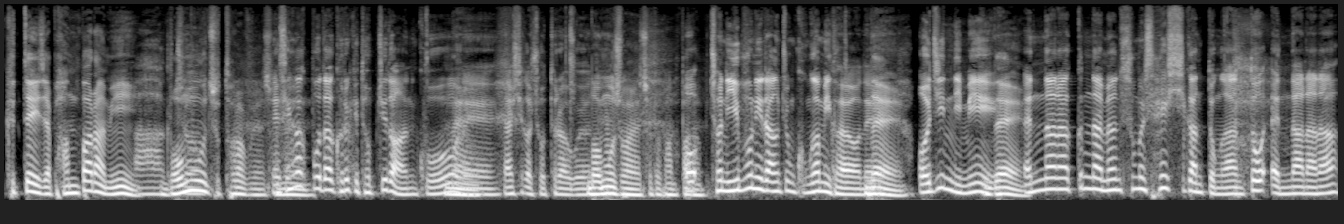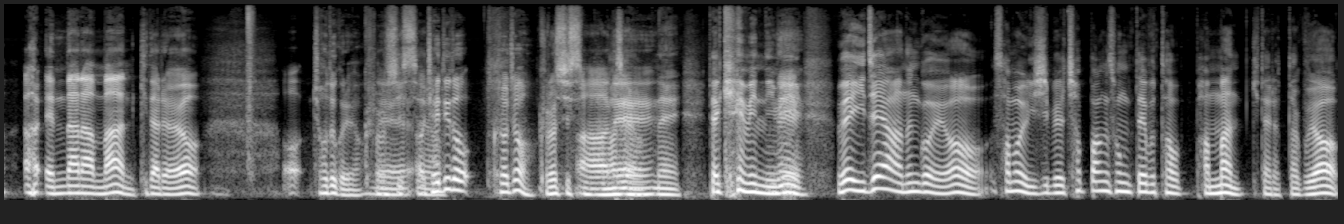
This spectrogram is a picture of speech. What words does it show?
그때 이제 밤바람이 아, 그쵸. 너무 좋더라고요. 네, 저는. 생각보다 그렇게 덥지도 않고 네. 네. 날씨가 좋더라고요. 너무 좋아요. 저도 밤바람. 어, 전 이분이랑 좀 공감이 가요. 네. 네. 어진님이 네. 엔나나 끝나면 23시간 동안 또 엔나나나 아, 엔나나만 기다려요. 어, 저도 그래요. 그럴 수 있어요. 어, 제디도 그러죠. 그럴 수 있습니다. 아, 맞아요. 네. 네. 백혜민님이 네. 왜 이제야 아는 거예요? 3월 20일 첫 방송 때부터 밤만 기다렸다고요.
